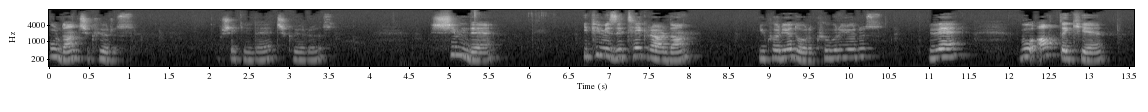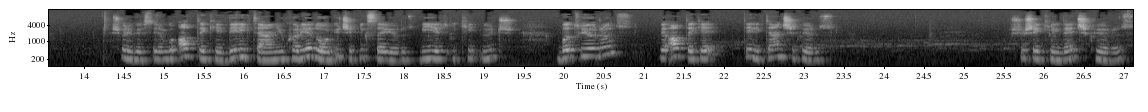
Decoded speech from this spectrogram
Buradan çıkıyoruz. Bu şekilde çıkıyoruz. Şimdi ipimizi tekrardan yukarıya doğru kıvırıyoruz ve bu alttaki Şöyle göstereyim. Bu alttaki delikten yukarıya doğru 3 iplik sayıyoruz. 1, 2, 3. Batıyoruz ve alttaki delikten çıkıyoruz. Şu şekilde çıkıyoruz.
